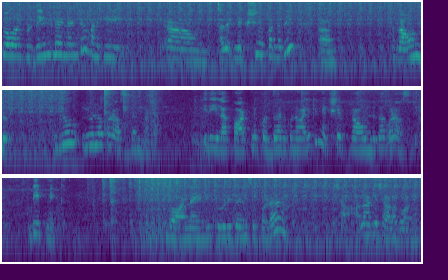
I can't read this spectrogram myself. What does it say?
సో ఇప్పుడు దీంట్లో ఏంటంటే మనకి అదే నెక్ షేప్ అన్నది రౌండ్ యూ యూలో కూడా వస్తుంది అనమాట ఇది ఇలా పాట్ నెక్ వద్దు అనుకున్న వాళ్ళకి నెక్ షేప్ రౌండ్గా కూడా వస్తుంది. డీప్ నెక్ బాగున్నాయండి. టూ డిజైన్స్ కూడా. చాలా అంటే చాలా బాగున్నాయి.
